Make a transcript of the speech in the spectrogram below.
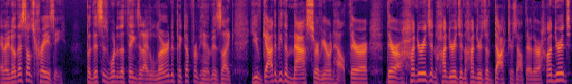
And I know that sounds crazy, but this is one of the things that I learned and picked up from him is like you've got to be the master of your own health. There are there are hundreds and hundreds and hundreds of doctors out there. There are hundreds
